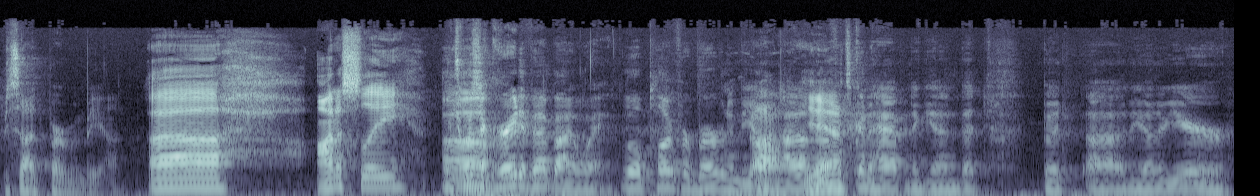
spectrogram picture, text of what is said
Besides Bourbon Beyond, uh, honestly, Which was a uh, great event, by the way. A little plug for Bourbon and Beyond. Oh, I don't know if it's going to happen again, but but uh, the other year,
